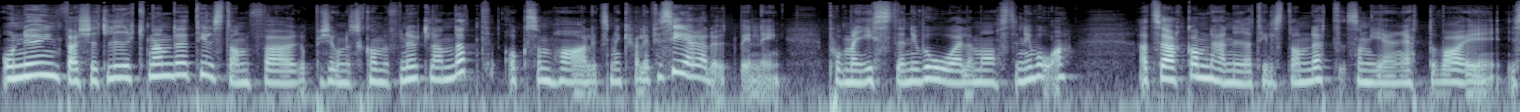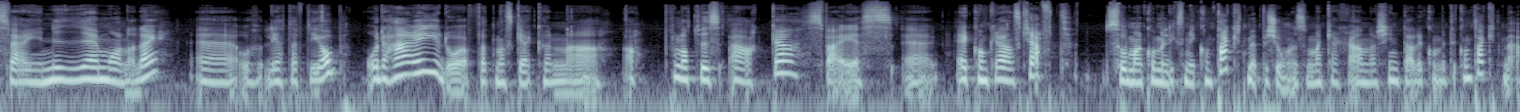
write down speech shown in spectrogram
Och nu införs ett liknande tillstånd för personer som kommer från utlandet och som har liksom en kvalificerad utbildning på magisternivå eller masternivå. Att söka om det här nya tillståndet som ger en rätt att vara i, i Sverige i nio månader eh, och leta efter jobb. Och det här är ju då för att man ska kunna ja, på något vis öka Sveriges eh, eh, konkurrenskraft. Så man kommer liksom i kontakt med personer som man kanske annars inte hade kommit i kontakt med.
